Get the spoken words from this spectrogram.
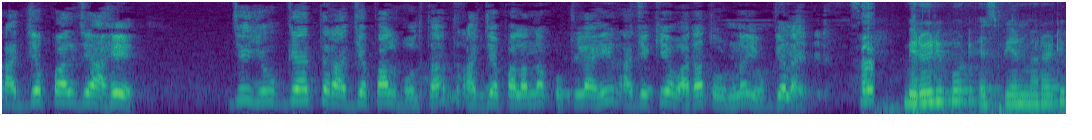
राज्यपाल जे आहेत जे योग्य आहेत ते राज्यपाल बोलतात. राज्यपालांना कुठल्याही राजकीय वादात ओढणं योग्य नाही. ब्युरो रिपोर्ट एसपीएन मराठी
